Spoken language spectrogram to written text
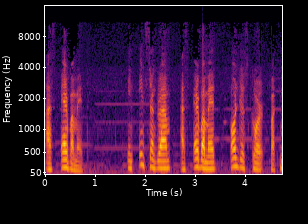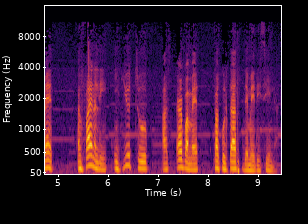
as Herbamed, in Instagram as Herbamed underscore PacMed, and finally in YouTube as Herbamed Facultad de Medicina.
